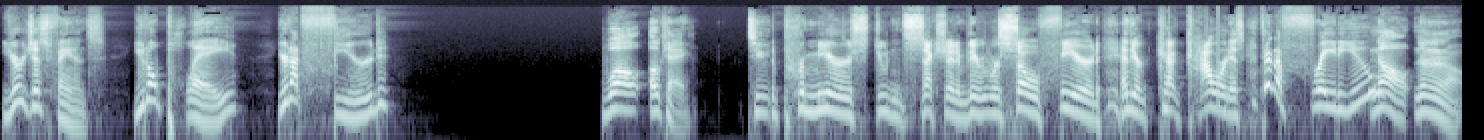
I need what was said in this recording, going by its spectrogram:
You're just fans. You don't play. You're not feared. Well, okay. To the premier student section, they were so feared, and they're c- cowardice. They're not afraid of you. No, no, no, no.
